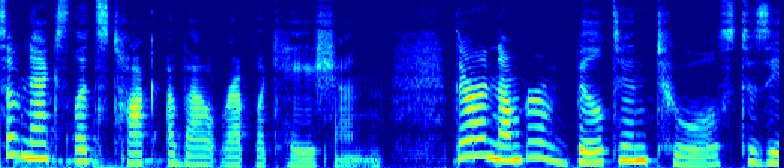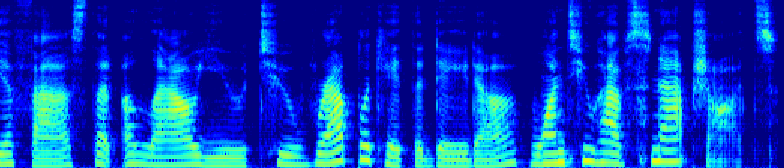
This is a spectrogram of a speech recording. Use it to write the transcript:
So next, let's talk about replication. There are a number of built-in tools to ZFS that allow you to replicate the data once you have snapshots.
